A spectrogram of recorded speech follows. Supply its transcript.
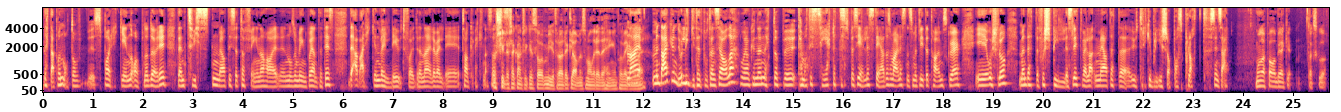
Dette er på en måte å sparke inn åpne dører. Den tvisten med at disse tøffingene har noe som ligner på jentetiss, det er verken veldig utfordrende eller veldig tankevekkende. Så, det skiller seg kanskje ikke så mye fra reklamen som allerede henger på veggene Nei, der? Men der kunne det jo ligget et potensial, hvor han kunne nettopp uh, tematisert dette spesielle stedet, som er nesten som et lite Times Square i Oslo. Men dette forspilles litt med at dette uttrykket blir såpass platt, syns jeg. Mona Palla Bjerke, takk skal du ha.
